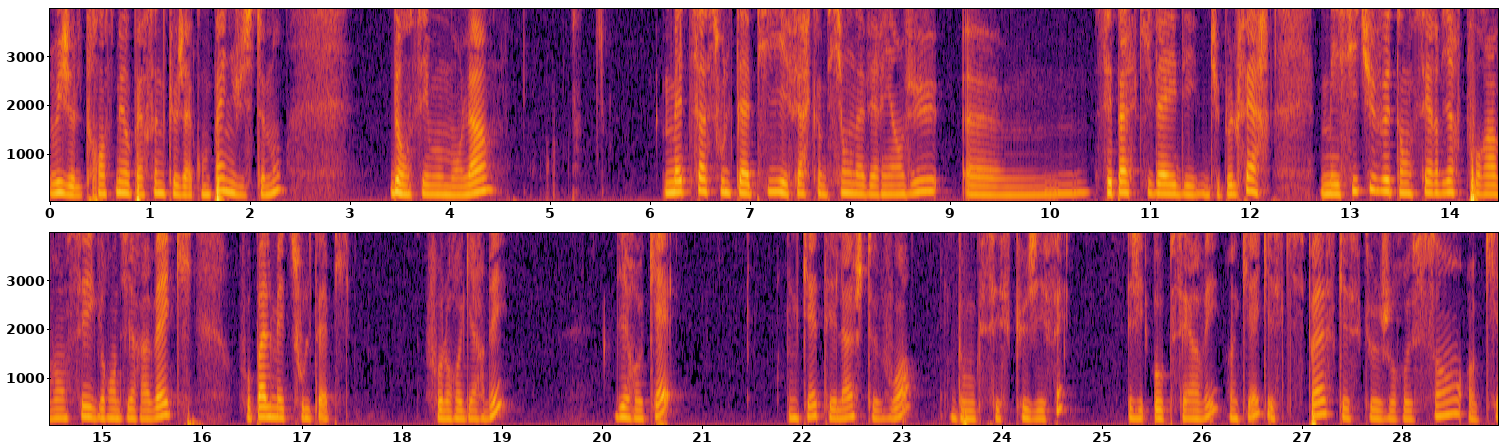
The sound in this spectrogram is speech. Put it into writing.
oui, je le transmets aux personnes que j'accompagne justement, dans ces moments-là, mettre ça sous le tapis et faire comme si on n'avait rien vu, euh, c'est pas ce qui va aider. Tu peux le faire. Mais si tu veux t'en servir pour avancer et grandir avec, faut pas le mettre sous le tapis. Faut le regarder, dire ok, ok, t'es là, je te vois. Donc c'est ce que j'ai fait. J'ai observé, ok, qu'est-ce qui se passe, qu'est-ce que je ressens, ok,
